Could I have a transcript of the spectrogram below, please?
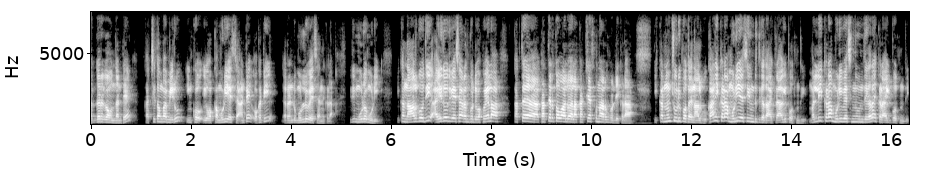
దగ్గరగా ఉందంటే ఖచ్చితంగా మీరు ఇంకో ఒక ముడి వేసా అంటే ఒకటి రెండు ముళ్ళు వేసాను ఇక్కడ. ఇది మూడో ముడి. ఇక నాలుగోది ఐదోది వేశారనుకోండి ఒకవేళ కత్తె కత్తెరతో వాళ్ళు అలా కట్ చేసుకున్నారు అనుకోండి ఇక్కడ ఇక్కడ నుంచి ఊడిపోతాయి నాలుగు. కానీ ఇక్కడ ముడి వేసి ఉంటుంది కదా ఇక్కడ ఆగిపోతుంది. మళ్ళీ ఇక్కడ ముడి వేసింది ఉంది కదా ఇక్కడ ఆగిపోతుంది.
